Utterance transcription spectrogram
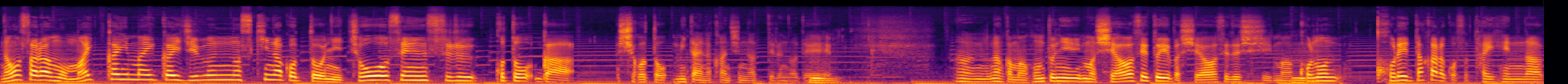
なおさらもう毎回毎回自分の好きなことに挑戦することが仕事みたいな感じになってるので、うん、なんかまあ本当にまあ幸せといえば幸せですし、まあ、この、これだからこそ大変な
